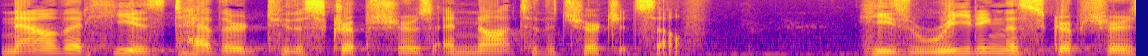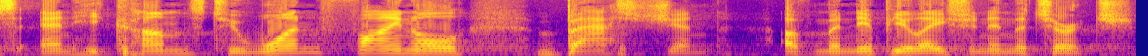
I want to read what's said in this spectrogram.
Now that he is tethered to the scriptures and not to the church itself, he's reading the scriptures and he comes to one final bastion of manipulation in the church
